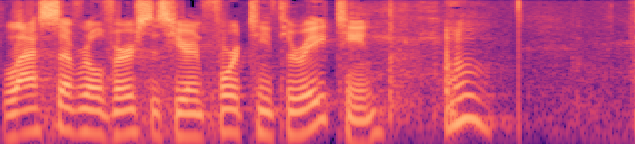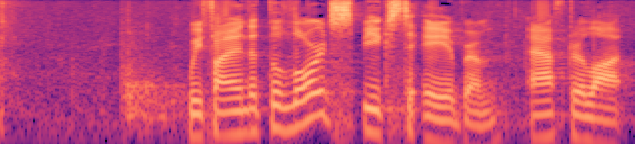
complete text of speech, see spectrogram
The last several verses here in 14 through 18, we find that the Lord speaks to Abram after Lot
